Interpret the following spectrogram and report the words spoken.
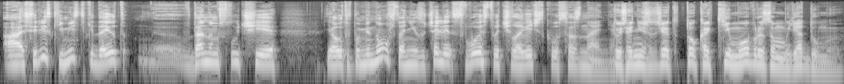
А сирийские мистики дают э, в данном случае я вот упомянул, что они изучали свойства человеческого сознания. То есть они изучают то, каким образом я думаю.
